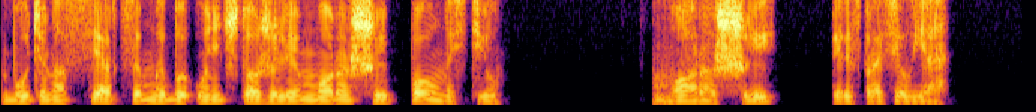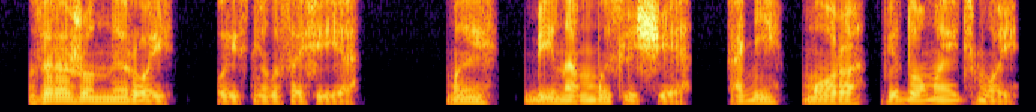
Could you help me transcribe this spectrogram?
Будь у нас сердце, мы бы уничтожили Мороши полностью». «Мороши?» — переспросил я. «Зараженный Рой», — пояснила София. «Мы — Бина, мыслящие, они — Мора, ведомая тьмой.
